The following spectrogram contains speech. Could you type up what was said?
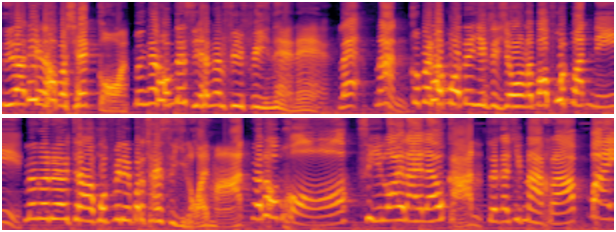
ดีนะที่เรามาเช็คก่อน ไม่งั้นผมได้เสียเงินฟรีๆแน่ๆ และนั่นก็ไปทั้งหมดใน24ชั่วโมงและบอกพูดวันนี้ แล้วก็เนื่องจากผมฟินิกมันใช้ 400 มาร์ทงั้นผมขอ 400ไลน์แล้วกัน เจอกันคลิปหน้าครับบาย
